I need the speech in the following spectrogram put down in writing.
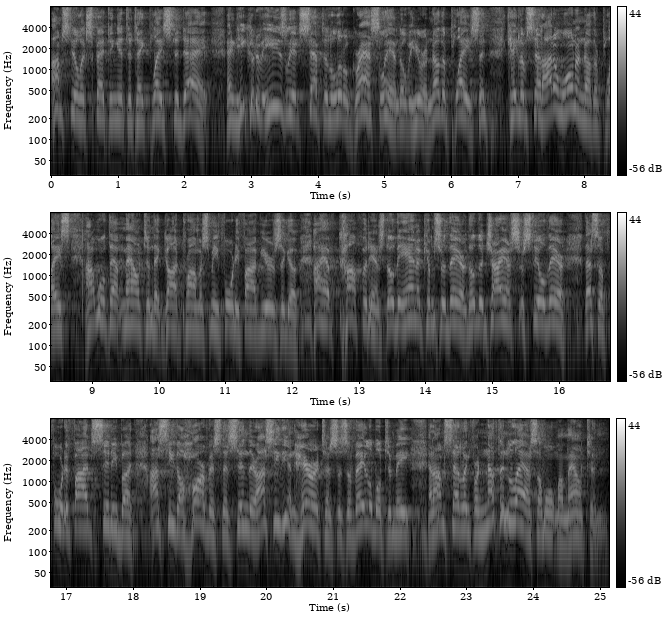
I'm still expecting it to take place today. And he could have easily accepted a little grassland over here, another place. And Caleb said, I don't want another place. I want that mountain that God promised me 45 years ago. I have confidence, though the Anakims are there, though the giants are still there. That's a fortified city, but I see the harvest that's in in there. I see the inheritance that's available to me, and I'm settling for nothing less. I want my mountain.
